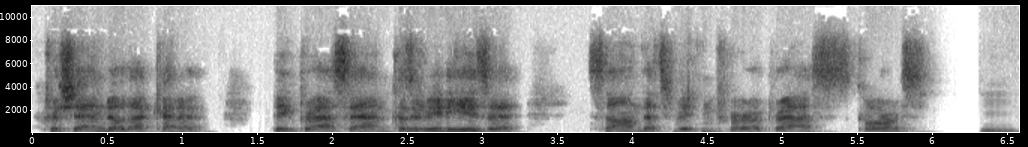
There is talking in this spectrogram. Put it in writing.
crescendo, that kind of big brass sound, because it really is a song that's written for a brass chorus. Mm.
